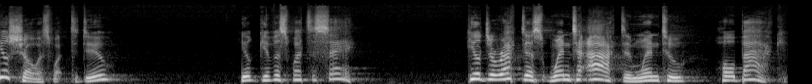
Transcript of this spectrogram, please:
He'll show us what to do, He'll give us what to say. He'll direct us when to act and when to hold back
